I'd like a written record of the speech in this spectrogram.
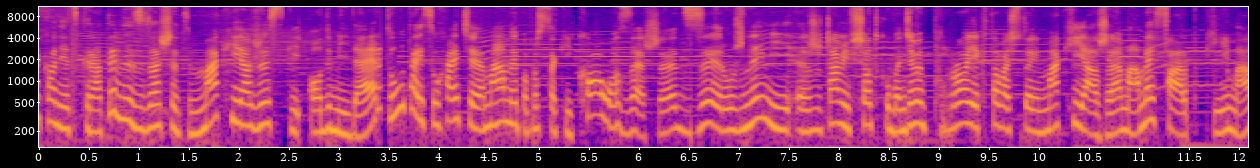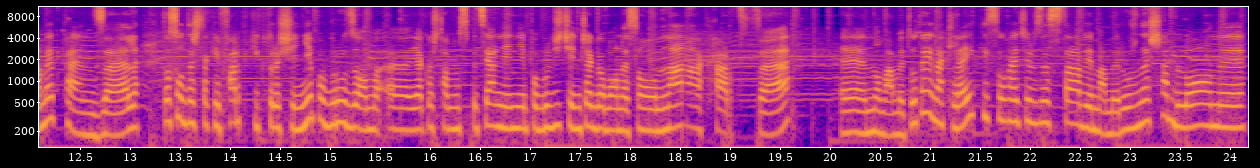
Na koniec kreatywny zeszyt makijażystki od Mider. Tutaj słuchajcie, mamy po prostu taki koło zeszyt z różnymi rzeczami w środku. Będziemy projektować tutaj makijaże. Mamy farbki, mamy pędzel. To są też takie farbki, które się nie pobrudzą, e, jakoś tam specjalnie nie pobrudzicie niczego, bo one są na kartce. E, No mamy tutaj naklejki, słuchajcie, w zestawie, mamy różne szablony,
